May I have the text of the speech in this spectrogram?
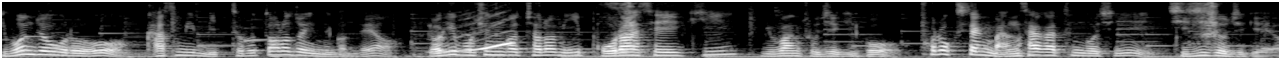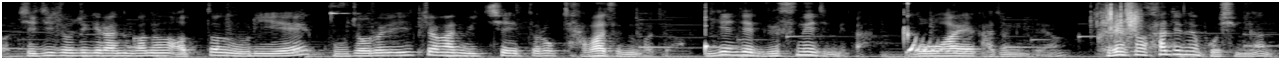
기본적으로 가슴이 밑으로 떨어져 있는 건데요. 여기 보시는 것처럼 이 보라색이 유방 조직이고 초록색 망사 같은 것이 지지 조직이에요. 지지 조직이라는 것은 어떤 우리의 구조를 일정한 위치에 있도록 잡아주는 거죠. 이게 이제 느슨해집니다. 노화의 과정인데요. 그래서 사진을 보시면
